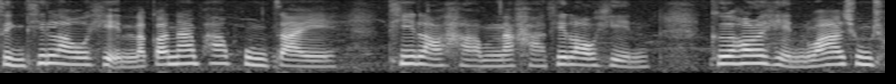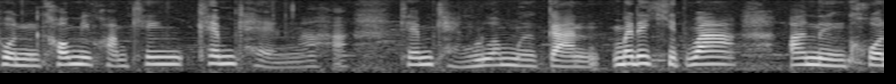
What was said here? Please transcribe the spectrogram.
สิ่งที่เราเห็นแล้วก็น่าภาคภูมิใจที่เราทำนะคะที่เราเห็นคือเราเห็นว่าชุมชนเขามีความเข้มเข้มแข็งนะคะ เข้มแข็งร่วมมือกัน ไม่ได้คิดว่าอ่าหนึ่งคน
